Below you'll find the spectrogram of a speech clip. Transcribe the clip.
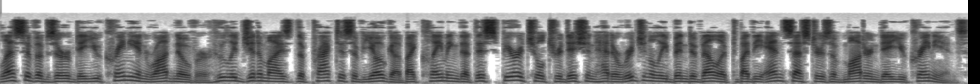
Lesiv observed a Ukrainian Rodnover who legitimized the practice of yoga by claiming that this spiritual tradition had originally been developed by the ancestors of modern-day Ukrainians.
